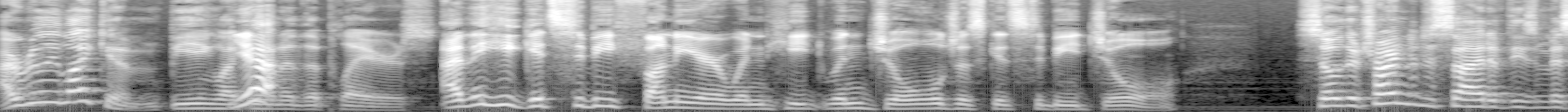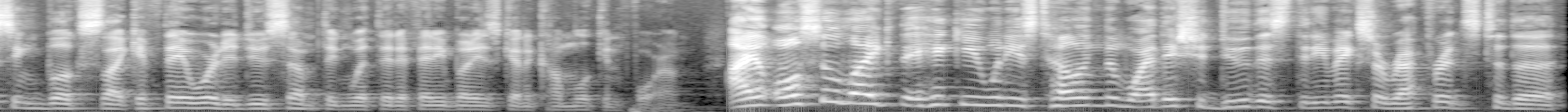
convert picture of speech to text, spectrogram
I really like him being like Yeah. one of the players. I think he gets to be funnier when he when Joel just gets to be Joel. So they're trying to decide if these missing books, like if they were to do something with it, if anybody's gonna come looking for them. I also like that Hickey when he's telling them why they should do this, that he makes a reference to the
